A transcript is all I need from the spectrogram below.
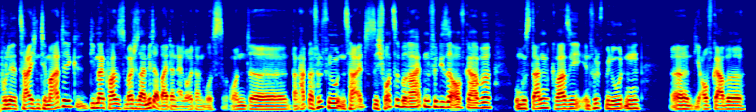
polizeilichen Thematik, die man quasi zum Beispiel seinen Mitarbeitern erläutern muss. Und äh, dann hat man fünf Minuten Zeit, sich vorzubereiten für diese Aufgabe und muss dann quasi in fünf Minuten äh, die Aufgabe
